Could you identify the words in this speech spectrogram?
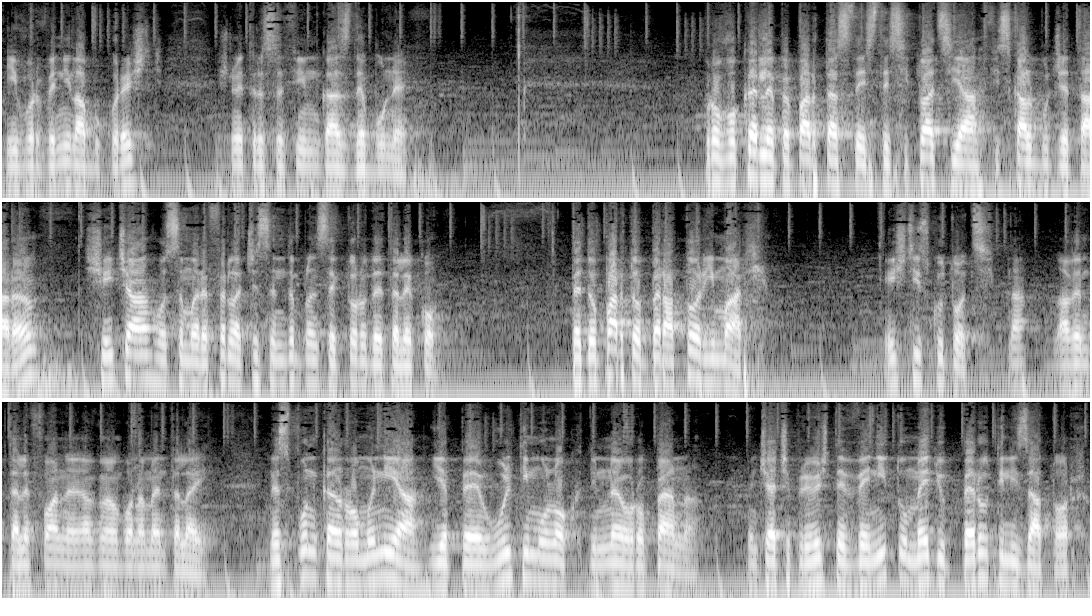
Ei vor veni la București și noi trebuie să fim gazde bune. Provocările pe partea asta este situația fiscal-bugetară și aici o să mă refer la ce se întâmplă în sectorul de telecom. Pe de o parte, operatorii mari, ei știți cu toți, da? Avem telefoane, avem abonamente la ei. Ne spun că în România e pe ultimul loc din Uniunea Europeană în ceea ce privește venitul mediu per utilizator.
